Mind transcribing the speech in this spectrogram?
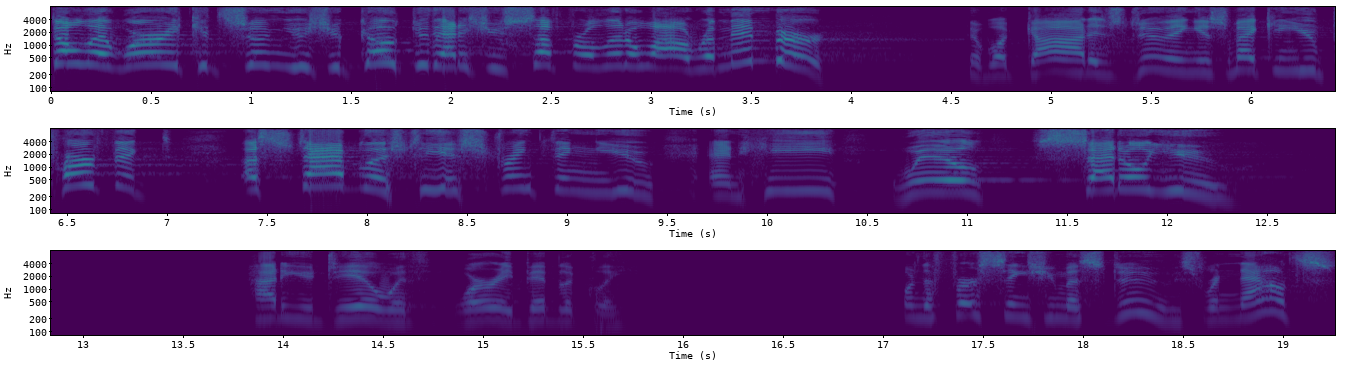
don't let worry consume you as you go through that, as you suffer a little while. Remember that what God is doing is making you perfect, established. He is strengthening you, and He will settle you. How do you deal with worry biblically? One of the first things you must do is renounce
